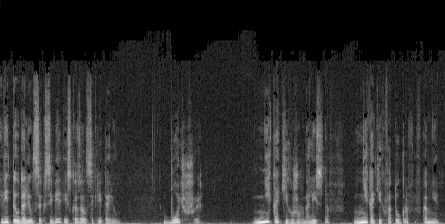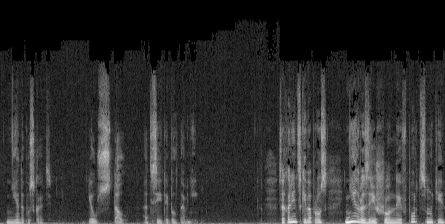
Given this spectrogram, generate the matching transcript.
Витте удалился к себе и сказал секретарю, «Больше никаких журналистов, никаких фотографов ко мне не допускать. Я устал от всей этой болтовни». Сахалинский вопрос, не разрешенный в Портсмуте,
